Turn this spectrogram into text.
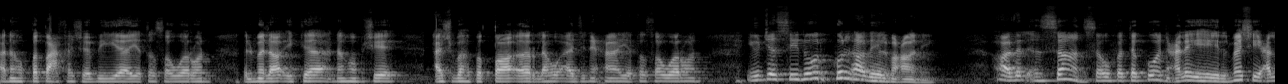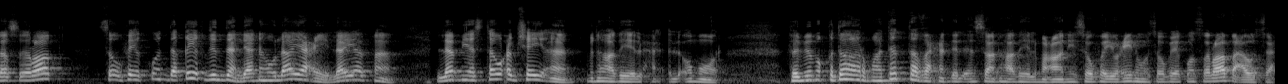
أنه قطع خشبية يتصورون الملائكة أنهم شيء أشبه بالطائر له أجنحة يتصورون. يجسدون كل هذه المعاني. هذا الإنسان سوف تكون عليه المشي على الصراط سوف يكون دقيق جدا لأنه لا يعي لا يفهم لم يستوعب شيئا من هذه الأمور. فبمقدار ما تتضح عند الإنسان هذه المعاني سوف يعينه سوف يكون صراط أوسع.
